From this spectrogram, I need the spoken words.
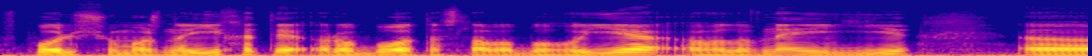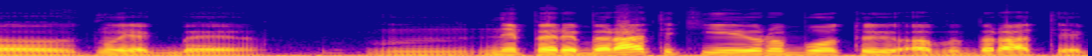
В Польщу можна їхати. Робота, слава Богу, є. Головне її, е, ну якби не перебирати тією роботою, а вибирати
